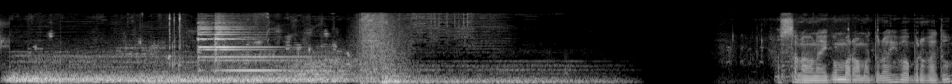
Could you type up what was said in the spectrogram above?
Assalamualaikum warahmatullahi wabarakatuh.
